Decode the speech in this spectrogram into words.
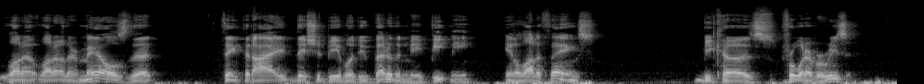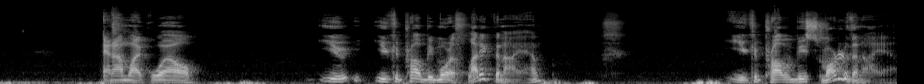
lot of lot of other males that think that I they should be able to do better than me, beat me in a lot of things because for whatever reason. And I'm like, well, you you could probably be more athletic than I am. You could probably be smarter than I am.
